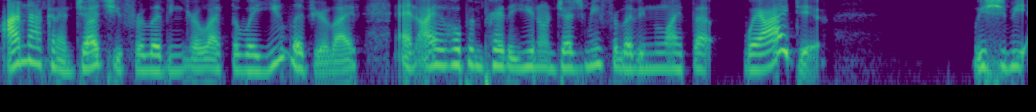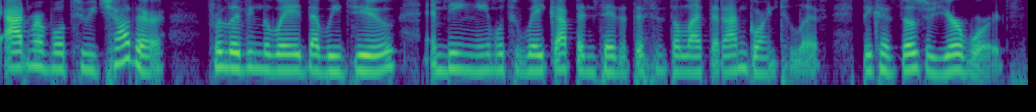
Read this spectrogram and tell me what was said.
I'm not going to judge you for living your life the way you live your life. And I hope and pray that you don't judge me for living the life that way I do. We should be admirable to each other for living the way that we do and being able to wake up and say that this is the life that I'm going to live because those are your words.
